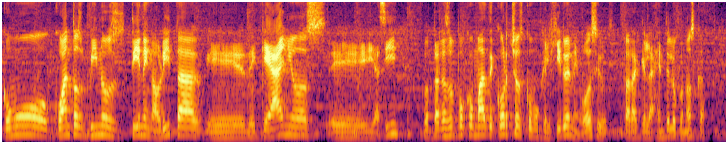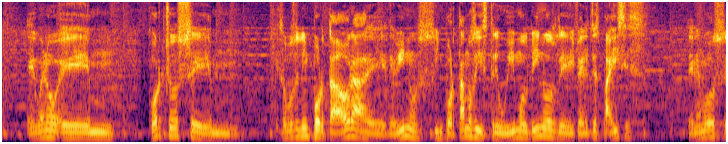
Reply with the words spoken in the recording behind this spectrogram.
cómo, cuántos vinos tienen ahorita, eh, de qué años eh, y así. Contanos un poco más de corchos, como que el giro de negocios, para que la gente lo conozca. bueno, em, corchos, em, somos una importadora de, de, vinos, importamos y distribuimos vinos de diferentes países. Tenemos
